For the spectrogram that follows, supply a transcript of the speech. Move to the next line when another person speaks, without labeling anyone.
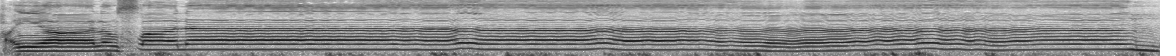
حي على الصلاة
